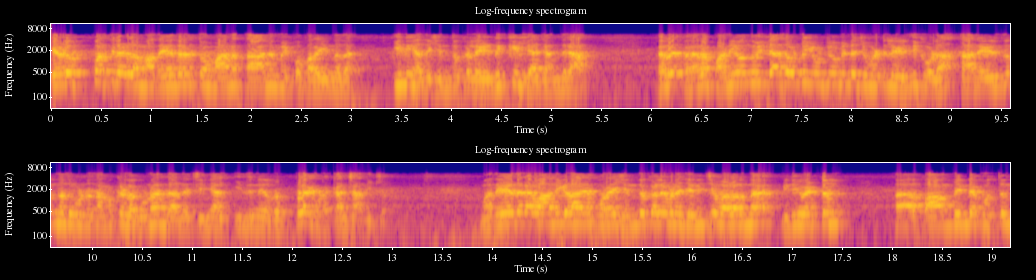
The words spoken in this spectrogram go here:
എളുപ്പത്തിലുള്ള മതേതരത്വമാണ് താനും ഇപ്പൊ പറയുന്നത്. ഇനി അത് ഹിന്ദുക്കളെ എടുക്കില്ല ചന്ദ്ര. വേറെ പണിയൊന്നും ഇല്ലാത്തതുകൊണ്ട് യൂട്യൂബിന്റെ ചുവട്ടിൽ എഴുതിക്കൊള്ളുക താൻ എഴുതുന്നത് കൊണ്ട് നമുക്കുള്ള ഗുണം എന്താണെന്ന് വെച്ച് കഴിഞ്ഞാൽ ഇതിന് റിപ്ലൈ കൊടുക്കാൻ സാധിക്കും. മതേതരവാദികളായ കുറെ ഹിന്ദുക്കൾ ഇവിടെ ജനിച്ചു വളർന്ന് ഇടിവെട്ടും പാമ്പിന്റെ കുത്തും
